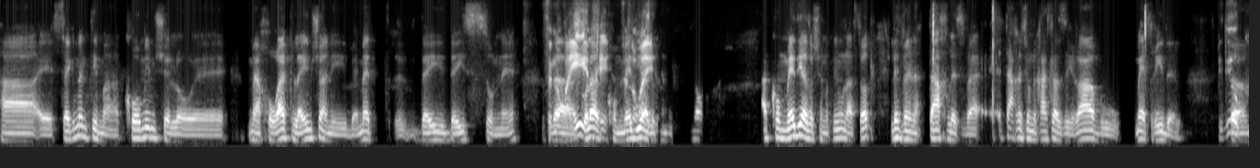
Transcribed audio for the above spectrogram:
הסגמנטים הקומיים שלו אה, מאחורי הקלעים שאני באמת אה, די, די שונא. זה נוראי, אחי, זה נוראי. לא, הקומדיה הזו שנותנים לו לעשות, לבין התכלס, והתכלס שהוא נכנס לזירה והוא מת רידל. בדיוק. אתה-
